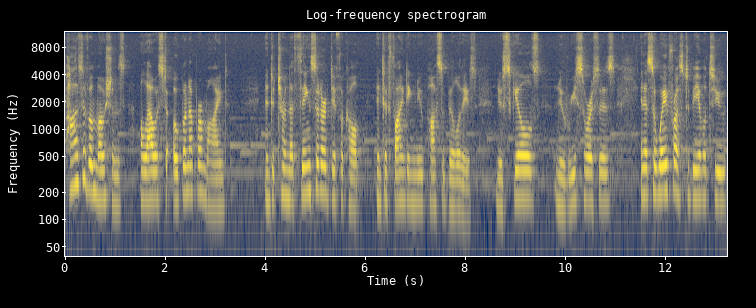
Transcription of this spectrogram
Positive emotions allow us to open up our mind and to turn the things that are difficult into finding new possibilities, new skills, new resources. And it's a way for us to be able to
